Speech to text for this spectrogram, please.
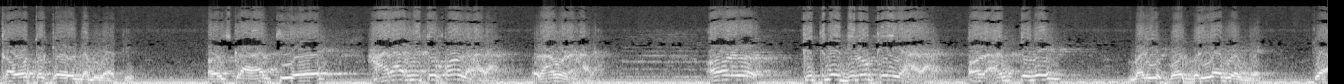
कहो तो केवल दब जाती। और उसका अर्थ ये हारा भी तो कौन हारा? रावण हारा। और कितने दिनों के लिए हारा और अंत में बड़ी, बहुत बढ़िया व्यंग है क्या?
